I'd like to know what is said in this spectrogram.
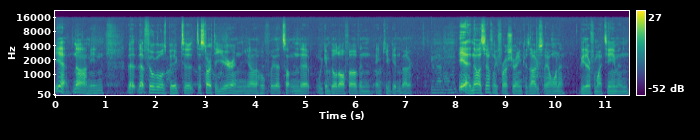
Yeah, no, I mean, that, that field goal is big to, to start the year, and you know, hopefully that's something that we can build off of and, and keep getting better. In that moment? Yeah, no, it's definitely frustrating because obviously I want to be there for my team and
